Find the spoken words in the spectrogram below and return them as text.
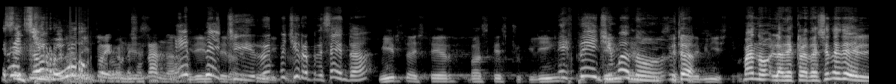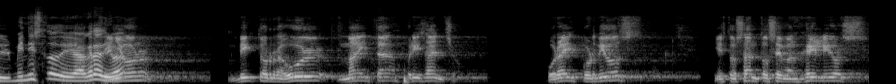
Es el zorro. Es Pechi, Pechi representa. Mirta Esther Vázquez Chuquilín. Es Pechi, mano. Está-. Mano, las declaraciones del ministro de Agrario. Señor Víctor Raúl Maita Frisancho, juráis por Dios y estos santos evangelios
